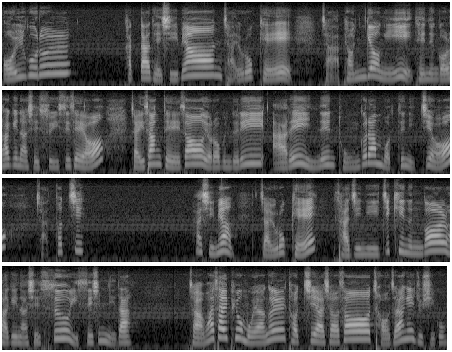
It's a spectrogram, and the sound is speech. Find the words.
얼굴을 갖다 대시면 자, 요렇게 자, 변경이 되는 걸 확인하실 수 있으세요. 자, 이 상태에서 여러분들이 아래에 있는 동그란 버튼 있지요. 자, 터치 하시면 자, 요렇게 사진이 찍히는 걸 확인하실 수 있으십니다. 자, 화살표 모양을 터치하셔서 저장해 주시고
